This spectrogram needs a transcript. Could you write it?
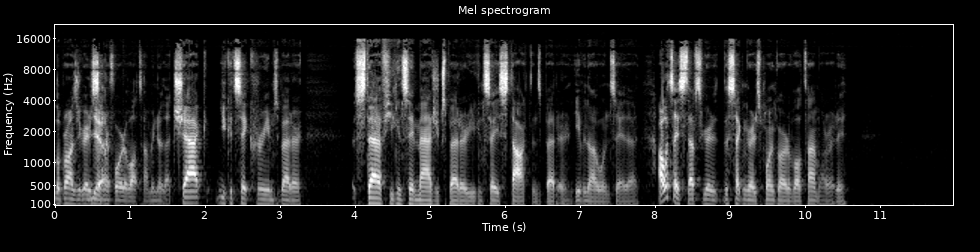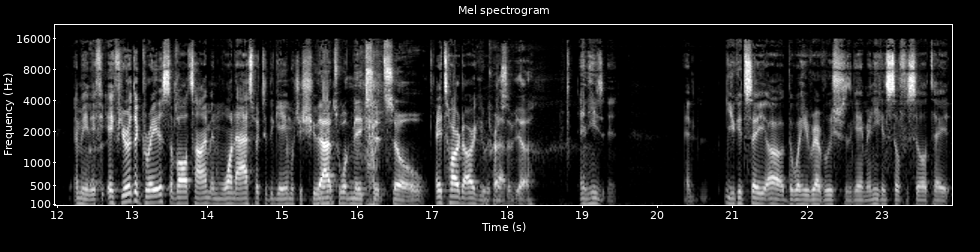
LeBron's the greatest Yeah. center forward of all time. We know that. Shaq, you could say Kareem's better. Steph, you can say Magic's better. You can say Stockton's better, even though I wouldn't say that. I would say Steph's the, greatest, the second greatest point guard of all time already. I mean, if if you're the greatest of all time in one aspect of the game, which is shooting, That's what makes it so it's hard to argue impressive. with that. Yeah. And he's, and you could say uh, the way he revolutionized the game, and he can still facilitate.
